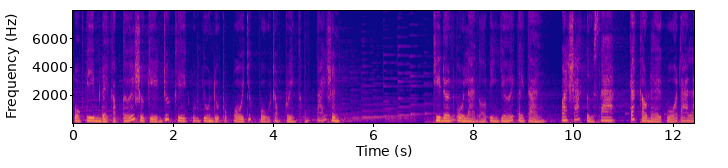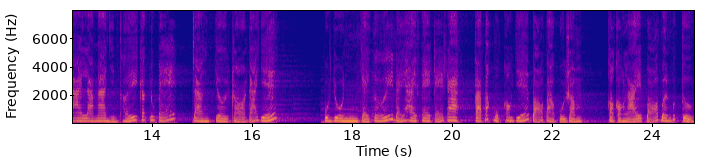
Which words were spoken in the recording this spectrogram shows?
Bộ phim đề cập tới sự kiện trước khi Kun Yun được phục hồi chức vụ trong truyền thống tái sinh khi đến ngôi làng ở biên giới tây tạng quan sát từ xa các cao đệ của dalai lama nhìn thấy các chú bé đang chơi trò đá dế Bùn chạy tới đẩy hai phe trẻ ra và bắt một con dế bỏ vào bụi rậm, còn còn lại bỏ bên bức tường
